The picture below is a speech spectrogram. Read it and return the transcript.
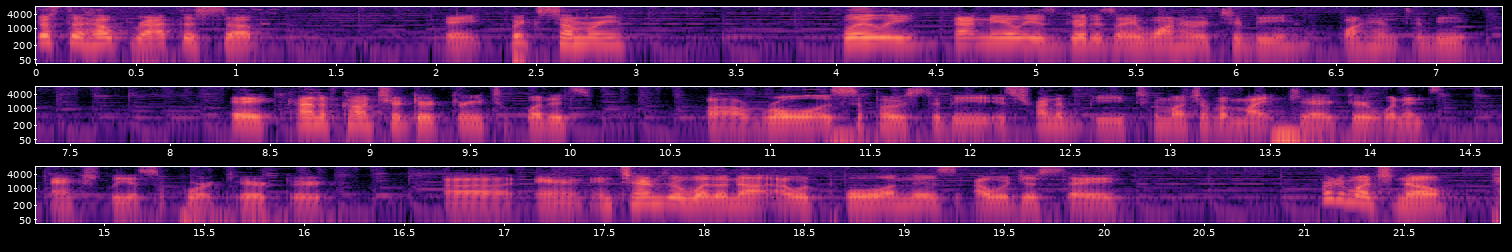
just to help wrap this up, okay, quick summary. Glalie, not nearly as good as I want her to be, want him to be. Okay, kind of contradictory to what its uh, role is supposed to be. It's trying to be too much of a might character when it's actually a support character. Uh, and in terms of whether or not I would pull on this, I would just say pretty much no.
